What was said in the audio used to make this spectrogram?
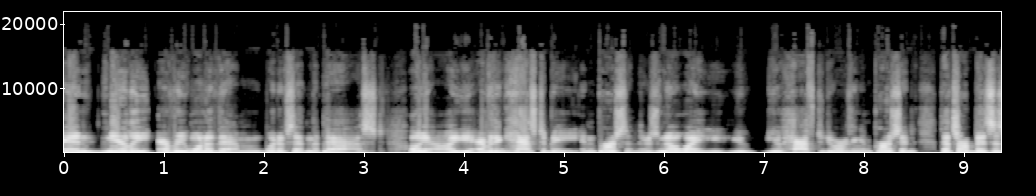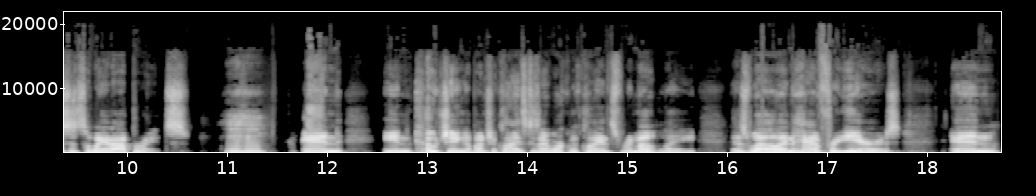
and nearly every one of them would have said in the past oh yeah everything has to be in person. There's no way. You you you have to do everything in person. That's our business. It's the way it operates. Mm-hmm. and in coaching a bunch of clients because i work with clients remotely as well and have for years and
